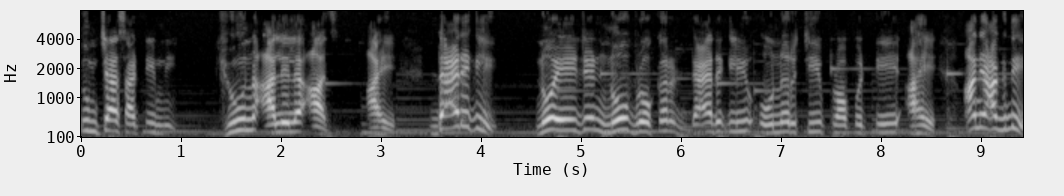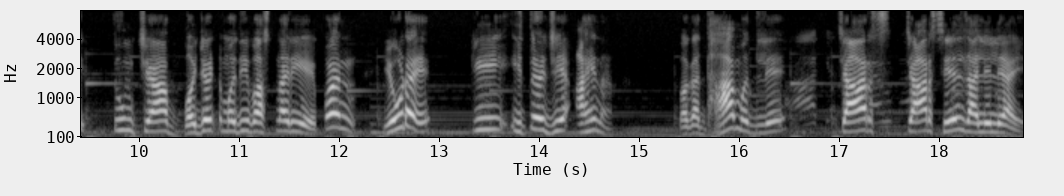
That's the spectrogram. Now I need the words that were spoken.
तुमच्यासाठी मी घेऊन आलेलं आज आहे. Directly no agent no broker directly ओनरची प्रॉपर्टी आहे. आणि अगदी तुमच्या बजेटमध्ये बसणारी आहे. पण एवढं आहे की इथं जे आहे ना बघा दहा मधले चार चार सेल झालेले आहे.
